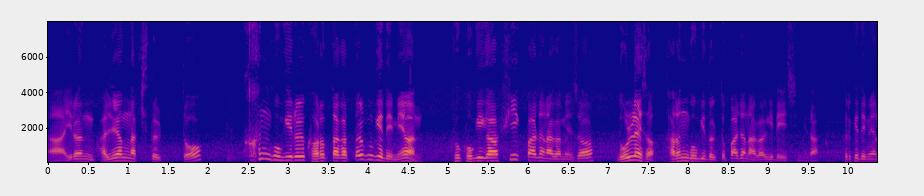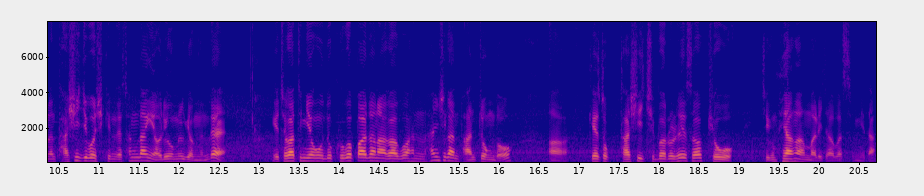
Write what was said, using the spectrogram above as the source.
아, 이런 관리형 낚시들도 큰 고기를 걸었다가 떨구게 되면 그 고기가 휙 빠져나가면서 놀래서 다른 고기들도 빠져나가게 돼 있습니다. 그렇게 되면 다시 집어시키는데 상당히 어려움을 겪는데 저 같은 경우도 그거 빠져나가고 한 1시간 반 정도 아, 계속 다시 집어를 해서 겨우 지금 향어 한 마리 잡았습니다.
